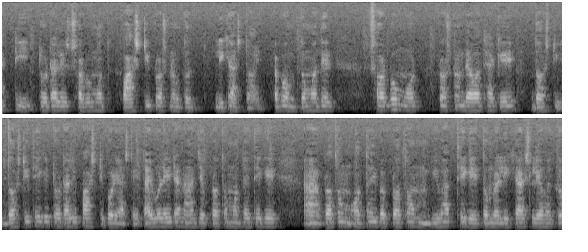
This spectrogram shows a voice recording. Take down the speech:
একটি টোটালের সর্বমোট পাঁচটি প্রশ্নের উত্তর লিখে আসতে হয় এবং তোমাদের সর্বমোট প্রশ্ন দেওয়া থাকে দশটি। দশটি থেকে টোটালি পাঁচটি করে আসতে হয়। তাই বলে এটা না যে প্রথম অধ্যায় থেকে প্রথম অধ্যায় বা প্রথম বিভাগ থেকে তোমরা লিখে আসলে হয়তো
